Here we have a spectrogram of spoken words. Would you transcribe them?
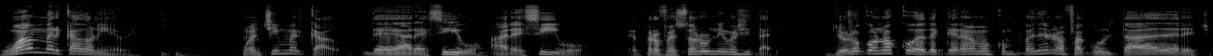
Juan Mercado Nieve, Juanchín Mercado. De Arecibo. Arecibo, eh, profesor universitario. Yo lo conozco desde que éramos compañeros de la Facultad de Derecho.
